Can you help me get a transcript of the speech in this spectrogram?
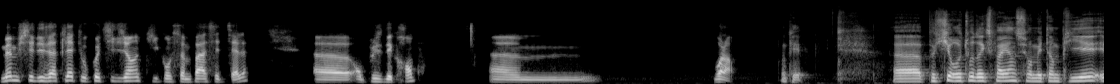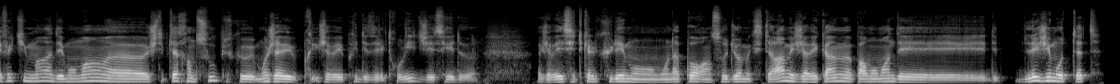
même chez des athlètes au quotidien qui consomment pas assez de sel, euh, en plus des crampes. Euh, voilà. Ok. Petit retour d'expérience sur mes Templiers. Effectivement, à des moments, j'étais peut-être en dessous, puisque moi j'avais pris, j'avais pris des électrolytes. J'ai essayé de, j'avais essayé de calculer mon, mon, apport en sodium, etc. Mais j'avais quand même par moments des, des, légers maux de tête.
